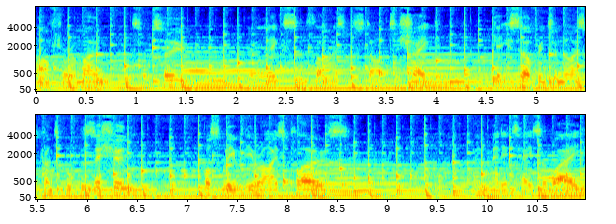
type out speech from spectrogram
after a moment or two, your legs and thighs will start to shake. Get yourself into a nice comfortable position, possibly with your eyes closed, and meditate away.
